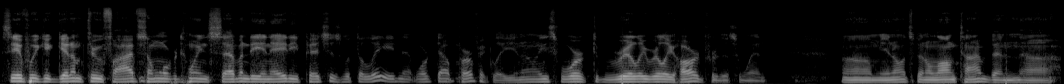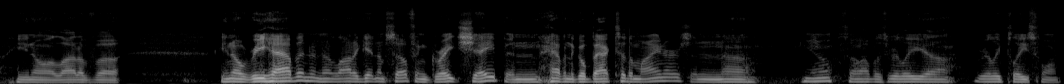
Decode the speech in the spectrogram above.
see if we could get him through five, somewhere between seventy and eighty pitches with the lead, and it worked out perfectly. You know, he's worked really, really hard for this win. Um, you know, it's been a long time, been uh, you know a lot of. Uh, you know, rehabbing and a lot of getting himself in great shape and having to go back to the minors and uh, you know, so I was really, uh, really pleased for him.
